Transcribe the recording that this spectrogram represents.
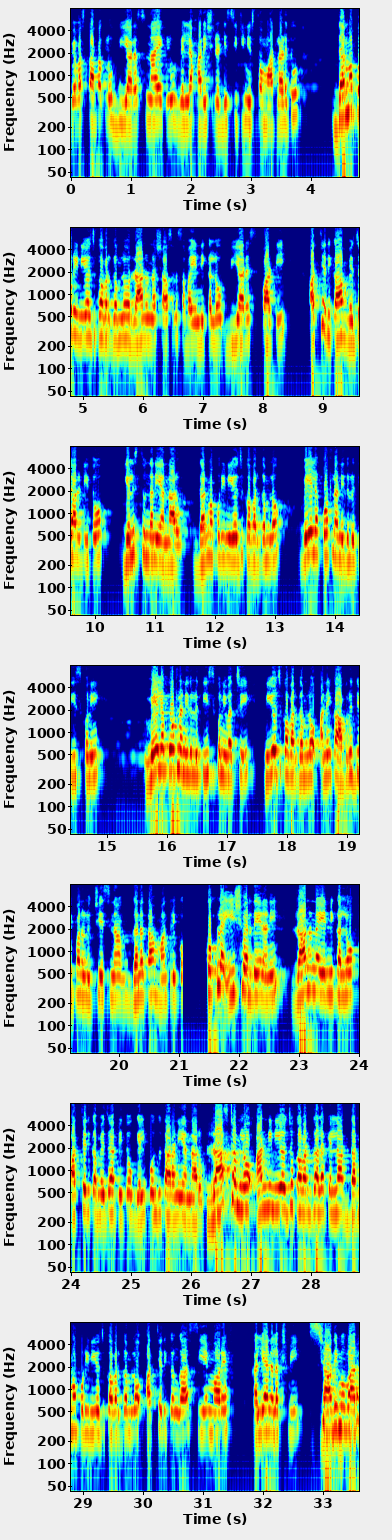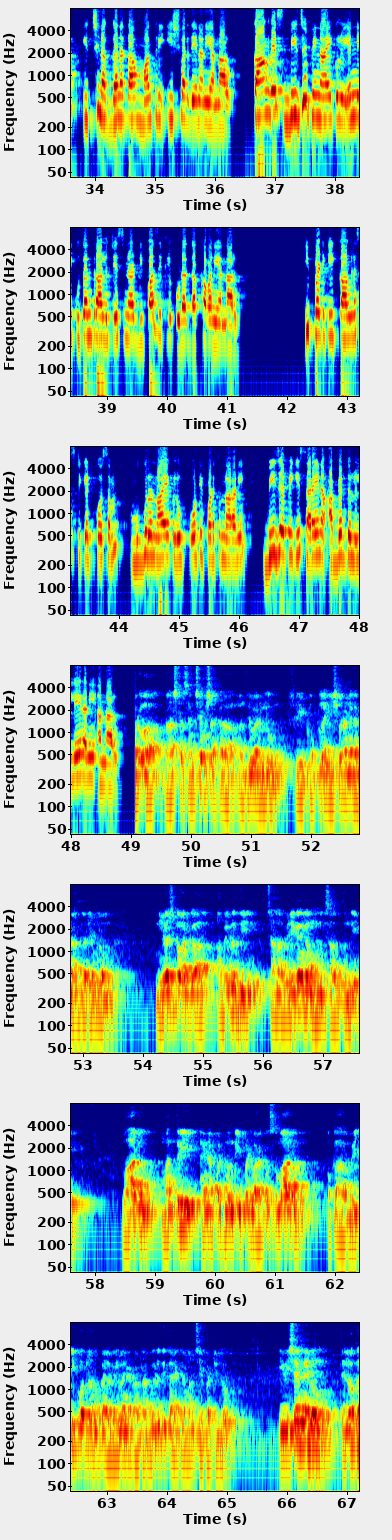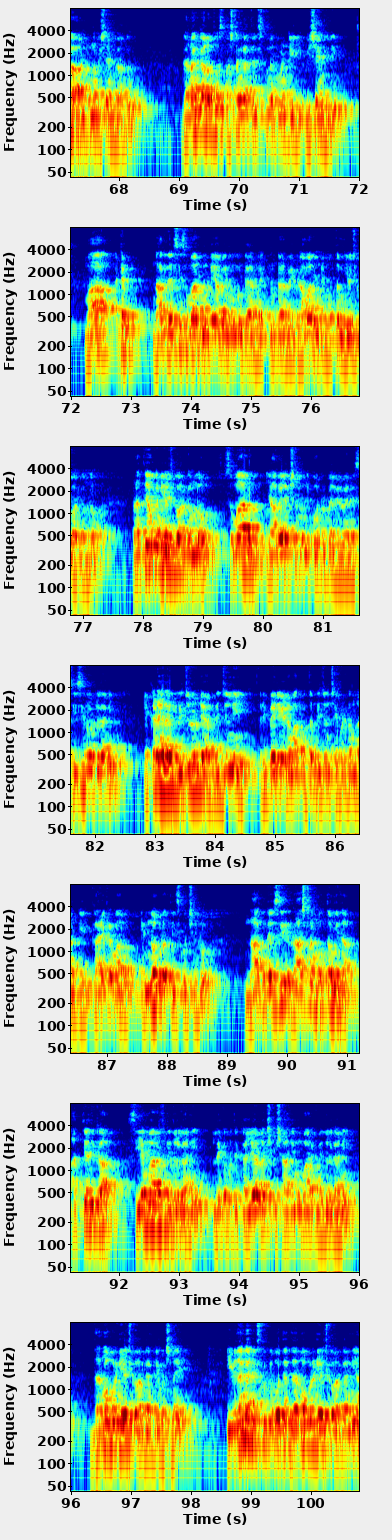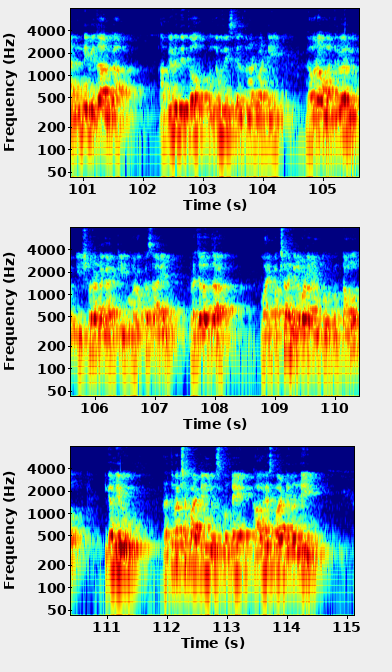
వ్యవస్థాపకులు బీఆర్ఎస్ నాయకులు వెల్ల హరీష్ రెడ్డి సిటీ న్యూస్తో మాట్లాడుతూ ధర్మపురి నియోజకవర్గంలో రానున్న శాసనసభ ఎన్నికల్లో బీఆర్ఎస్ పార్టీ అత్యధిక మెజారిటీతో గెలుస్తుందని అన్నారు. ధర్మపురి నియోజకవర్గంలో వేల కోట్ల నిధులు తీసుకుని వేల కోట్ల నిధులు తీసుకుని వచ్చి నియోజకవర్గంలో అనేక అభివృద్ధి పనులు చేసిన ఘనత మంత్రి కొప్పుల ఈశ్వర్దేనని రానున్న ఎన్నికల్లో అత్యధిక మెజార్టీతో గెలుపొందుతారని అన్నారు. రాష్ట్రంలో అన్ని నియోజకవర్గాలకెల్లా ధర్మపురి నియోజకవర్గంలో అత్యధికంగా సీఎంఆర్ఎఫ్ కళ్యాణ లక్ష్మి షాది ముబారక్ ఇచ్చిన ఘనత మంత్రి ఈశ్వర్దేనని అన్నారు. కాంగ్రెస్ బీజేపీ నాయకులు ఎన్ని కుతంత్రాలు చేసినా డిపాజిట్లు కూడా దక్కవని అన్నారు. ఇప్పటికీ కాంగ్రెస్ టికెట్ కోసం ముగ్గురు నాయకులు పోటీ పడుతున్నారని బీజేపీకి సరైన అభ్యర్థులు లేరని అన్నారు. గౌరవ రాష్ట్ర సంక్షేమ శాఖ మంత్రివర్యులు శ్రీ కొప్పుల ఈశ్వరన్న గారి ఆధ్వర్యంలో నియోజకవర్గ అభివృద్ధి చాలా వేగంగా ముందుకు సాగుతుంది. వారు మంత్రి అయినప్పటి నుండి ఇప్పటి వరకు సుమారు ఒక వెయ్యి కోట్ల రూపాయల విలువైనటువంటి అభివృద్ధి కార్యక్రమాలు చేపట్టిండ్రు. ఈ విషయం నేను తెలియక అంటున్న విషయం కాదు. గణాంకాలతో స్పష్టంగా తెలుసుకున్నటువంటి విషయం ఇది. మా అంటే నాకు తెలిసి సుమారు నూట యాభై నూట యాభై నూట అరవై గ్రామాలు ఉంటాయి మొత్తం నియోజకవర్గంలో. ప్రతి ఒక్క నియోజకవర్గంలో సుమారు యాభై లక్షల నుండి కోటి రూపాయల విలువైన సీసీ రోడ్లు కానీ ఎక్కడైనా బ్రిడ్జ్లు ఉంటే ఆ బ్రిడ్జిల్ని రిపేర్ చేయడమా కొత్త బ్రిడ్జ్ని చేపట్టడం లాంటి కార్యక్రమాలు ఎన్నో కూడా తీసుకొచ్చిండ్రు. నాకు తెలిసి రాష్ట్రం మొత్తం మీద అత్యధిక సీఎంఆర్ఎఫ్ నిధులు కానీ లేకపోతే కళ్యాణ లక్ష్మి షాదీ ముబారక్ నిధులు కానీ ధర్మపురి నియోజకవర్గానికి వచ్చినాయి. ఈ విధంగా తీసుకుంటూ పోతే ధర్మపురి నియోజకవర్గాన్ని అన్ని విధాలుగా అభివృద్ధితో ముందుకు తీసుకెళ్తున్నటువంటి గౌరవ మంత్రివర్లు ఈశ్వరన్న గారికి మరొకసారి ప్రజలంతా వారి పక్షాన్ని నిలబడాలని కోరుకుంటున్నాము. ఇక మీరు ప్రతిపక్ష పార్టీని చూసుకుంటే కాంగ్రెస్ పార్టీ నుండి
